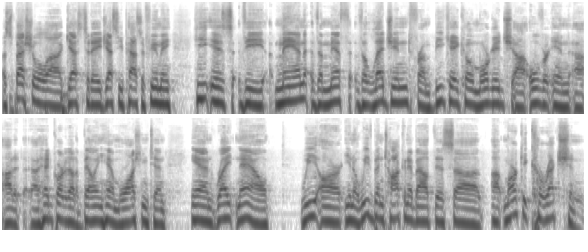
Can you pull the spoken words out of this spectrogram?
a special uh, guest today, Jesse Pasafumi. He is the man, the myth, the legend from BK Co Mortgage uh, over in uh, out of, uh, headquartered out of Bellingham, Washington. And right now, we are, you know, we've been talking about this uh, uh, market correction.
